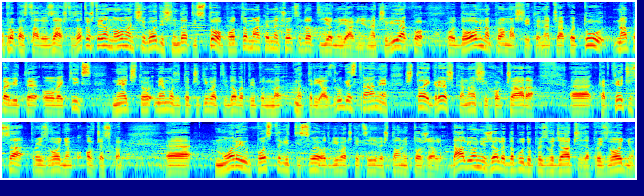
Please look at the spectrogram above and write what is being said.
u propast stadu. Zašto? Zato što jedan ovan će godišnje dati 100 potomaka, jedna će ovca dati jedno jagnje. Znači, vi ako kod ovna promašite, znači, ako tu napravite ovaj kiks, nećete, ne možete očekivati dobar priplodni materijal. S druge strane, šta je greška naših ovčara e, kad kreću sa proizvodnjom ovčarskom? Moraju postaviti svoje odgivačke ciljeve šta oni to žele. Da li oni žele da budu proizvođači za proizvodnju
